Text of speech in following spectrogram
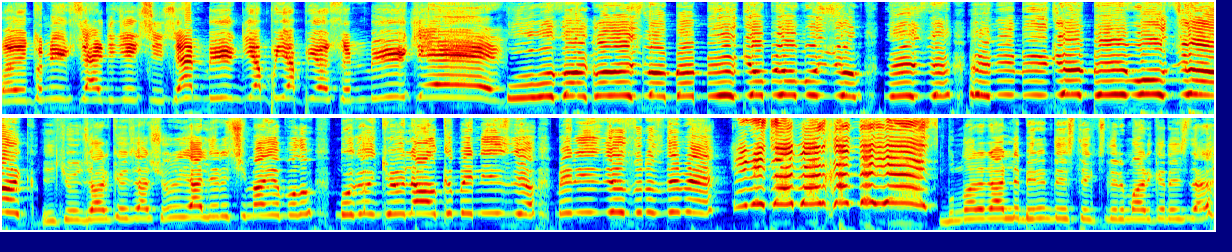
Boyutunu yükselteceksin. Sen büyük yapı yapıyorsun. Büyük ev. Olmaz arkadaşlar ben büyük yapıyormuşum. Neyse en iyi büyük ev benim olacak. İlk önce arkadaşlar şöyle yerleri çimen yapalım. Bakın köylü halkı beni izliyor. Beni izliyorsunuz değil mi? Evet abi arkandayız. Bunlar herhalde benim destekçilerim arkadaşlar.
